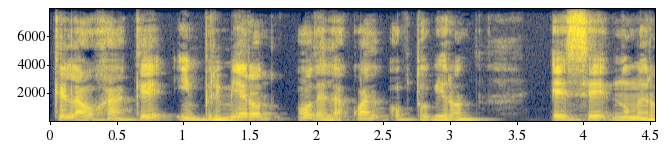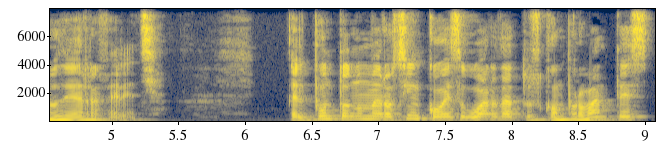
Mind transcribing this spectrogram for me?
que la hoja que imprimieron o de la cual obtuvieron ese número de referencia. El punto número 5 es guarda tus comprobantes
